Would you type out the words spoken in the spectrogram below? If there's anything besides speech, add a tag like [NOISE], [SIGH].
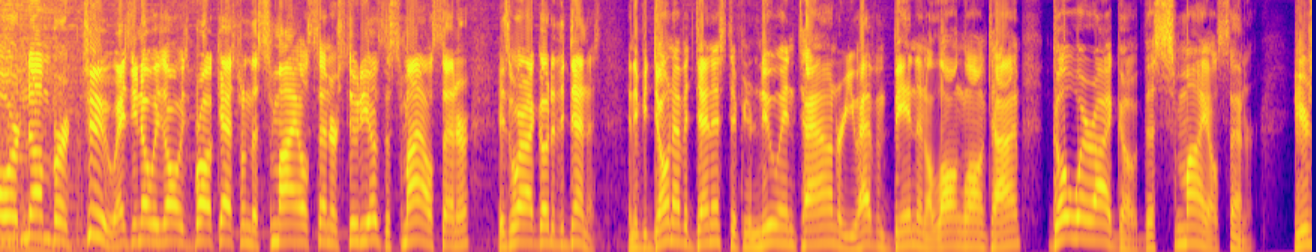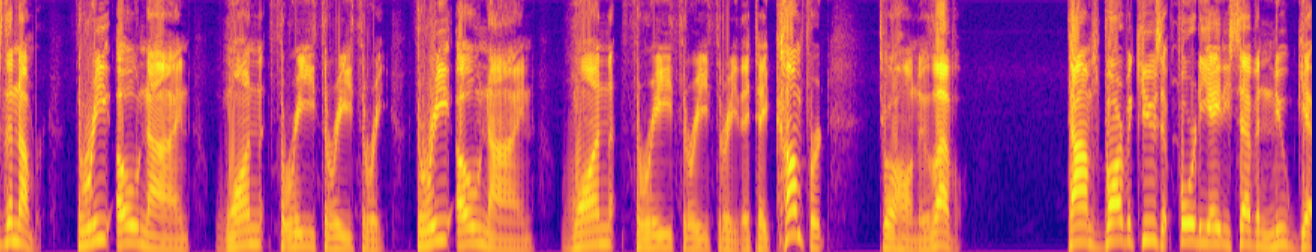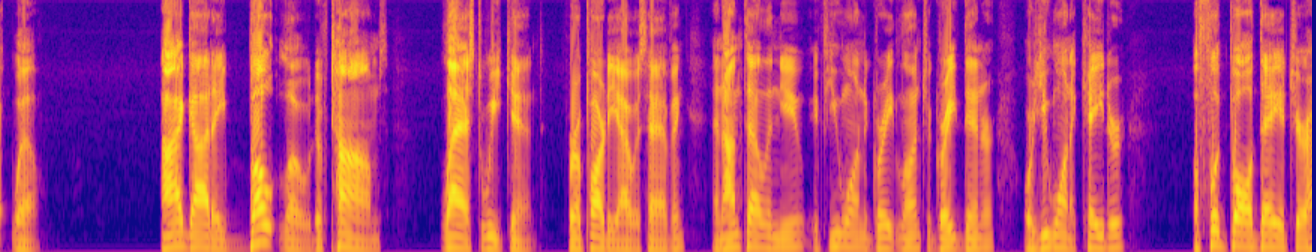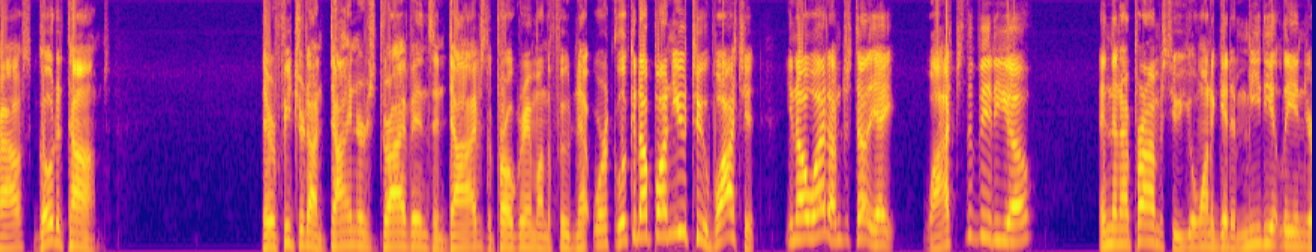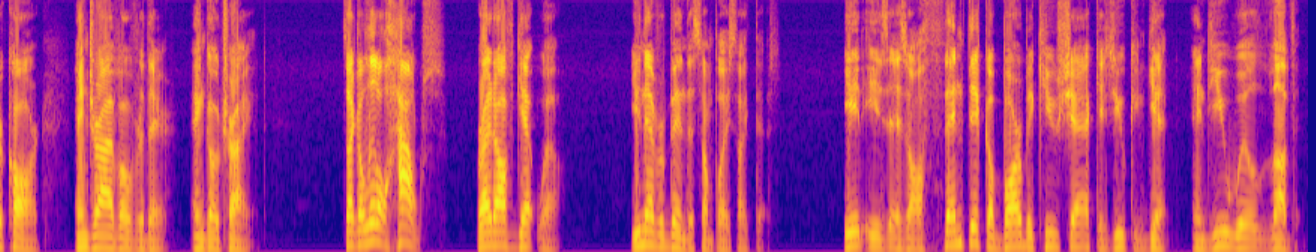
Hour number two. As you know, he's always broadcast from the Smile Center studios. The Smile Center is where I go to the dentist. And if you don't have a dentist, if you're new in town or you haven't been in a long, long time, go where I go, the Smile Center. Here's the number, 309-1333. 309-1333. They take comfort to a whole new level. Tom's Barbecues at 4087 New Getwell. I got a boatload of Tom's last weekend for a party I was having. And I'm telling you, if you want a great lunch, a great dinner, or you want to cater a football day at your house, go to Tom's. They were featured on Diners, Drive-Ins, and Dives, the program on the Food Network. Look it up on YouTube. Watch it. You know what? I'm just telling you, hey, watch the video, and then I promise you, you'll want to get immediately in your car and drive over there and go try it. It's like a little house right off Getwell. you never been to someplace like this. It is as authentic a barbecue shack as you can get, and you will love it.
